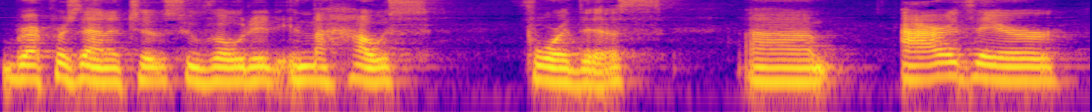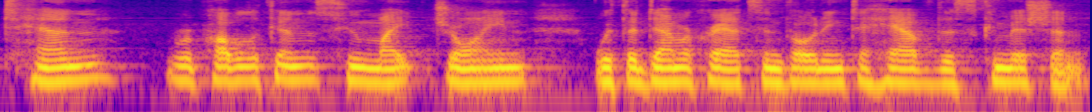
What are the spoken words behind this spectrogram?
representatives who voted in the House for this. Um, are there 10 Republicans who might join with the Democrats in voting to have this commission?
